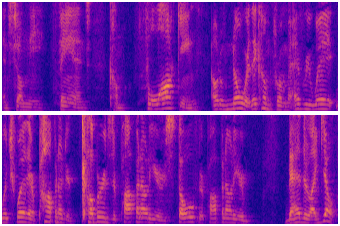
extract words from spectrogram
and suddenly fans come flocking out of nowhere. They come from every way, which way. They're popping out of your cupboards, they're popping out of your stove, they're popping out of your bed. They're like, yo,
